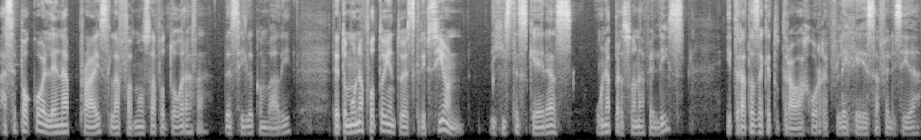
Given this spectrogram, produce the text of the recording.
hace poco Elena Price, la famosa fotógrafa de Silicon Valley, te tomó una foto y en tu descripción dijiste que eras una persona feliz y tratas de que tu trabajo refleje esa felicidad.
